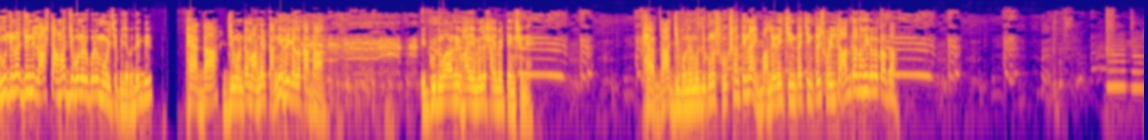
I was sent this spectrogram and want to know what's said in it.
দুজনের জন্য লাস্ট আমার জীবনের উপরে মরে চেপে যাবে, দেখবি? হ্যাঁ দা জীবনটা মাঙের কানি হয়ে গেল কাদা। এই গুদমারানি ভাই এমএলএ সাহেবের টেনশনে যার জীবনের মধ্যে কোনো সুখ শান্তি নাই? বালের এই চিন্তা চিন্তায় শরীরটা আটকানো হয়ে গেল কাদা। আরে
